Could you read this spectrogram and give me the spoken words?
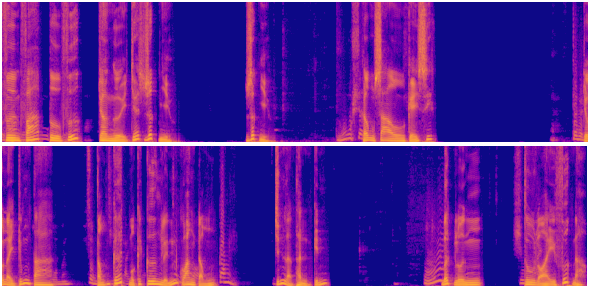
Phương pháp tu phước cho người chết rất nhiều. Rất nhiều. Không sao kể xiết. Chỗ này chúng ta tổng kết một cái cương lĩnh quan trọng, chính là thành kính. Bất luận tu loại phước nào,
